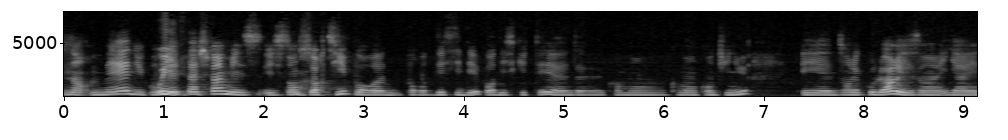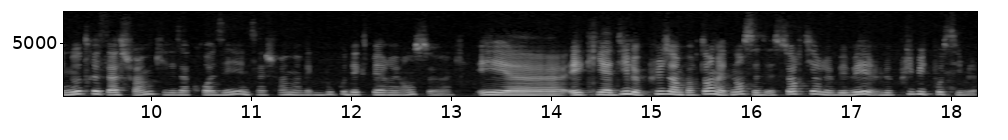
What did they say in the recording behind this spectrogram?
Non, mais du coup, Oui. les sages-femmes, ils, ils sont sortis pour, euh, pour décider, pour discuter euh, de comment, comment on continue. Et dans les couloirs, ils ont, il y a une autre sage-femme qui les a croisés, une sage-femme avec beaucoup d'expérience, euh, et, euh, et qui a dit le plus important maintenant, c'est de sortir le bébé le plus vite possible.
